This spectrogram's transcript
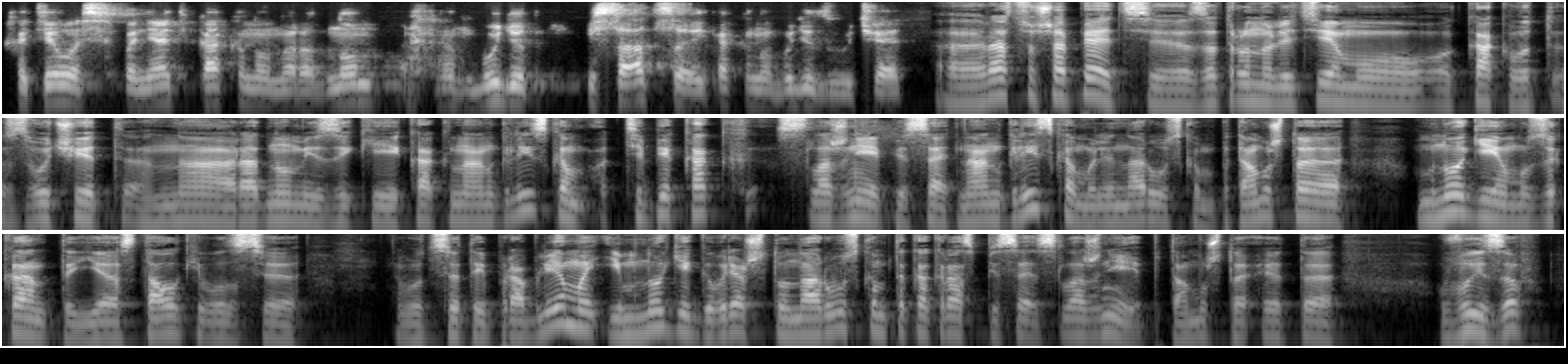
хотелось понять, как оно на родном будет писаться и как оно будет звучать. Э, раз уж опять э, затронули тему, как вот звучит на родном языке и как на английском, тебе как сложнее писать, на английском или на русском? Потому что многие музыканты, я сталкивался вот с этой проблемой, и многие говорят, что на русском-то как раз писать сложнее, потому что это вызов –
